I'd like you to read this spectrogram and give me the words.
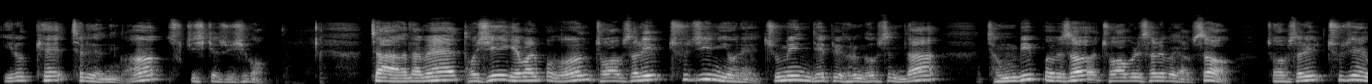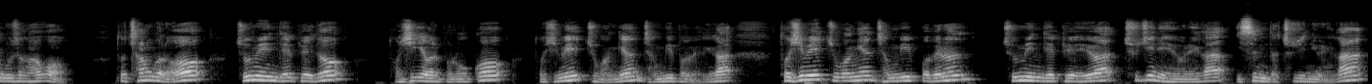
이렇게 처리되는 거 숙지시켜 주시고. 자, 그 다음에 도시개발법은 조합설립 추진위원회, 주민대표 그런 거 없습니다. 정비법에서 조합을 설립하기 앞서 조합설립 추진회 구성하고 또 참고로 주민대표에도 도시개발법 없고 도시 및 주관경 정비법에 그러니까 도시 및 주관경 정비법에는 주민대표회와 추진위원회가 있습니다. 추진위원회가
